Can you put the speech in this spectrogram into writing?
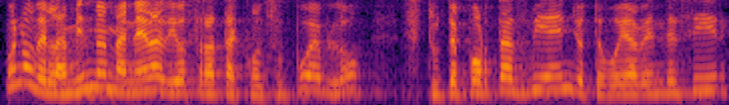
Bueno, de la misma manera Dios trata con su pueblo. Si tú te portas bien, yo te voy a bendecir.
